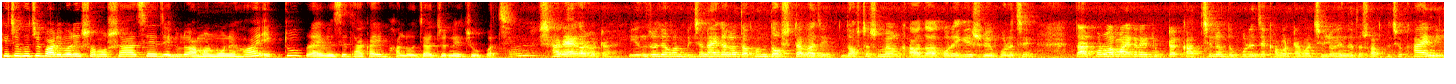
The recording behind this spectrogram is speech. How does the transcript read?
কিছু কিছু পারিবারিক সমস্যা আছে যেগুলো আমার মনে হয় একটু প্রাইভেসি থাকাই ভালো, যার জন্যই চুপ আছে। সাড়ে এগারোটা। ইন্দ্র যখন বিছানায় গেল তখন দশটা বাজে। দশটার সময় আমার খাওয়া দাওয়া করে গিয়ে শুয়ে পড়েছে। তারপরও আমার এখানে টুকটাক কাজ ছিল, দুপুরে যে খাবার টাবার ছিল, ইন্দ্র তো সব কিছু খায়নি।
